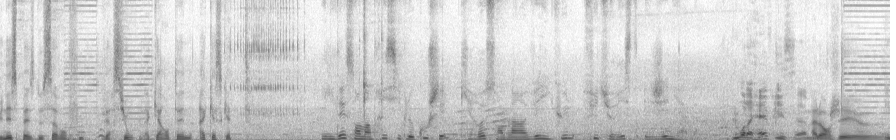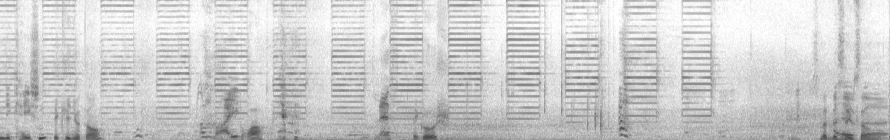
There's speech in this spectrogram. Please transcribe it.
Une espèce de savant fou, version la quarantaine à casquette. Il descend d'un tricycle couché qui ressemble à un véhicule futuriste et génial. And what I have is um, Alors j'ai euh, indication, les clignotants, right, droit left, et gauche. It's not the I same have, sound.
